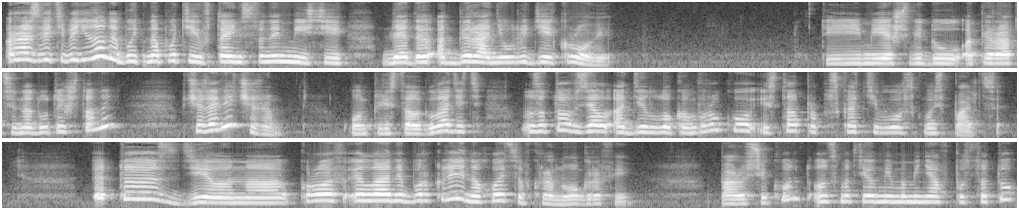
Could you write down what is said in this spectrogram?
Разве тебе не надо быть на пути в таинственной миссии для отбирания у людей крови? Ты имеешь в виду операции «Надутые штаны»? Вчера вечером он перестал гладить, но зато взял один локон в руку и стал пропускать его сквозь пальцы. Это сделано. Кровь Элайны Бурклей находится в хронографе. Пару секунд он смотрел мимо меня в пустоту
